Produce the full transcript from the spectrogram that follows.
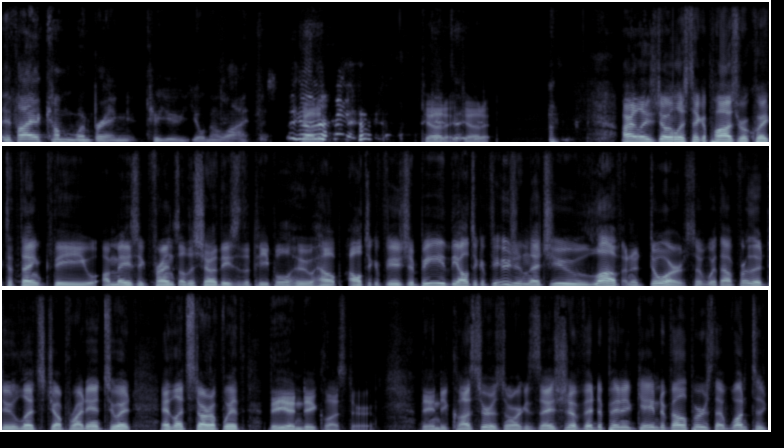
if I come whimpering to you, you'll know why. Got it. got it, got it. All right, ladies and gentlemen, let's take a pause real quick to thank the amazing friends of the show. These are the people who help Altered Confusion be the Altered Confusion that you love and adore. So, without further ado, let's jump right into it. And let's start off with the Indie Cluster. The Indie Cluster is an organization of independent game developers that want to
